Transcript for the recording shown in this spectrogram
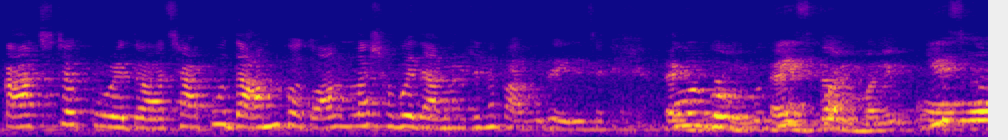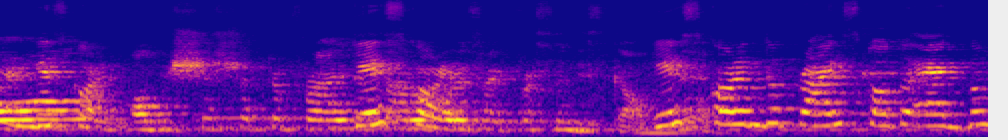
কাজটা করে দেওয়া আছে আপু দাম কত আল্লাহ সবাই দামের জন্য পাগল হয়ে গেছে একদম একদম মানে গেস করেন গেস করেন অবিশ্বাস্য একটা প্রাইস Guess তার করেন। উপরে 5% ডিসকাউন্ট গেস করেন তো প্রাইস কত একদম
